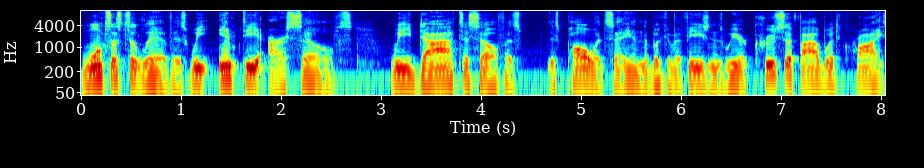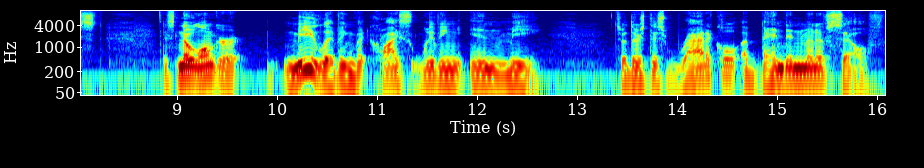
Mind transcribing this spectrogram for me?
wants us to live, is we empty ourselves. We die to self, as, as Paul would say in the book of Ephesians. We are crucified with Christ. It's no longer me living, but Christ living in me. So there's this radical abandonment of self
